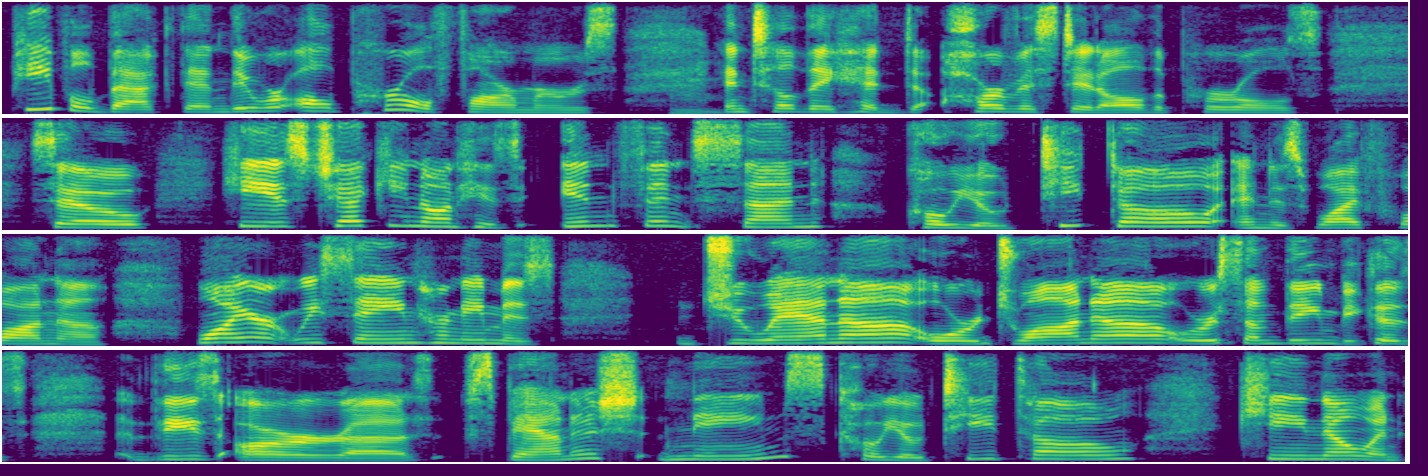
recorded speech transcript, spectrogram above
people back then, they were all pearl farmers mm. until they had harvested all the pearls. So he is checking on his infant son, Coyotito, and his wife, Juana. Why aren't we saying her name is Juana or Juana or something because these are uh, Spanish names Coyotito, Kino, and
